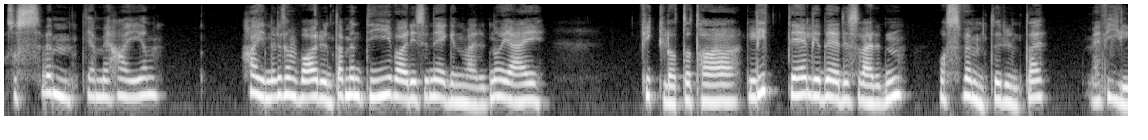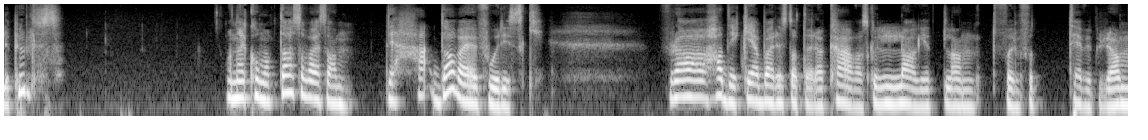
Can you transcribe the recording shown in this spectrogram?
og så svømte jeg med haien. Haiene liksom var rundt der, men de var i sin egen verden, og jeg fikk lov til å ta litt del i deres verden og svømte rundt der med hvilepuls. Og når jeg kom opp da, så var jeg sånn her, Da var jeg euforisk. For da hadde ikke jeg bare stått der og kæva skulle lage et eller annet form for TV-program,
